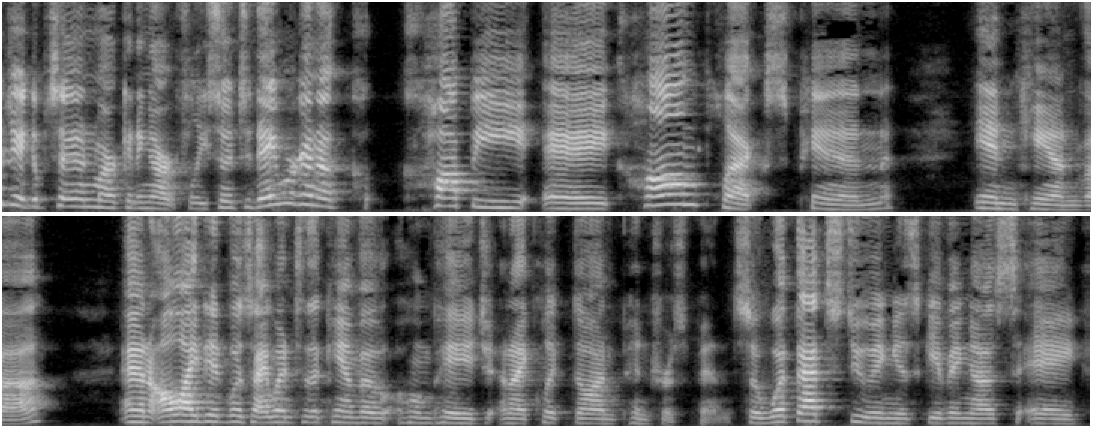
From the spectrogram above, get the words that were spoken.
Tara Jacobson, Marketing Artfully. So today we're going to copy a complex pin in Canva. And all I did was I went to the Canva homepage and I clicked on Pinterest pin. So what that's doing is giving us a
